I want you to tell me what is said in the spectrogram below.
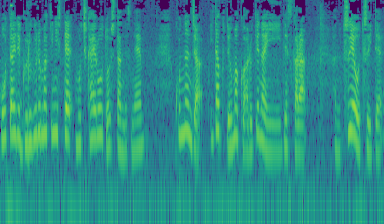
包帯でぐるぐる巻きにして持ち帰ろうとしたんですね。こんなんじゃ痛くてうまく歩けないですから、あの、杖をついて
